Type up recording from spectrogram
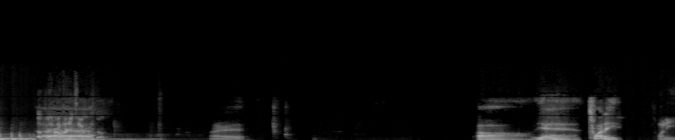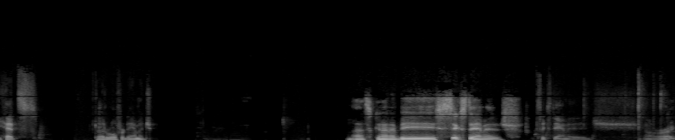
and make an Uh, attack. All right. Oh yeah, twenty. Twenty hits. Go ahead, roll for damage. That's gonna be six damage. Six damage. All right.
